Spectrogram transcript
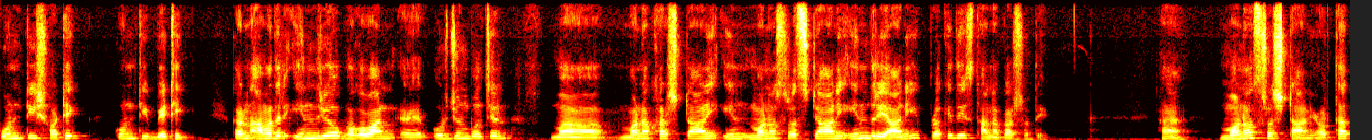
কোনটি সঠিক, কোনটি বেঠিক? কারণ আমাদের ইন্দ্রিয় ভগবান অর্জুন বলছেন মনখষ্টানি মনস্রষ্টানি ইন্দ্রিয়ানি প্রকৃতি স্থান স্থানকর্ষতে হ্যাঁ মনস্রষ্টানি অর্থাৎ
